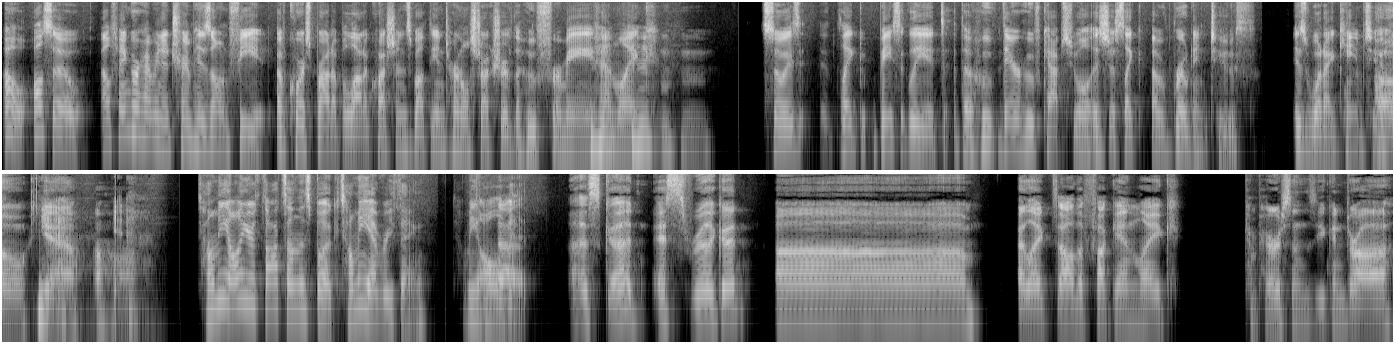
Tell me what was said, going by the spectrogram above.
Oh, also, Elfangor having to trim his own feet, of course, brought up a lot of questions about the internal structure of the hoof for me. Mhm, And like, mhm. so is like basically it, the hoof, their hoof capsule is just like a rodent tooth, is what I came to. Oh, Yeah. yeah. Uh-huh. Yeah. Tell me all your thoughts on this book. Tell me everything. Tell me all of Uh, it. It's good. It's really good. Um, I liked all the fucking like comparisons you can draw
